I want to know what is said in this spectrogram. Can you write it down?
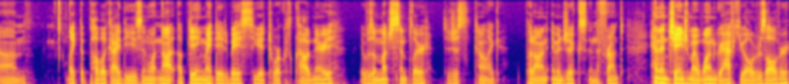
um, like the public IDs and whatnot, updating my database to get to work with Cloudinary. It was a much simpler to just kind of like put on Imgix in the front and then change my one GraphQL resolver,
